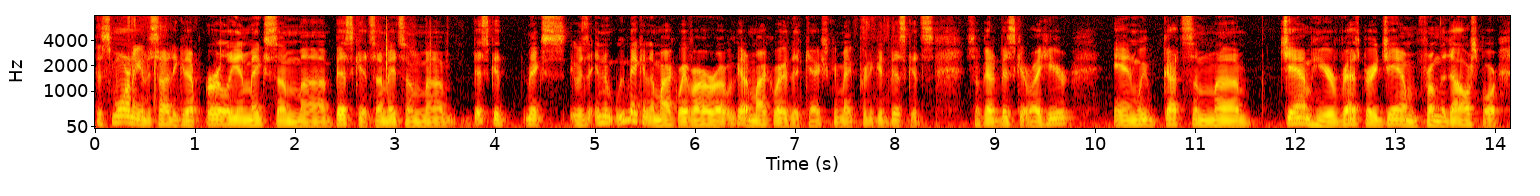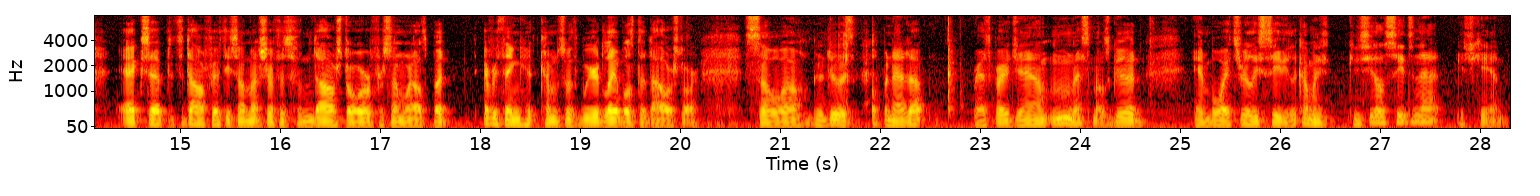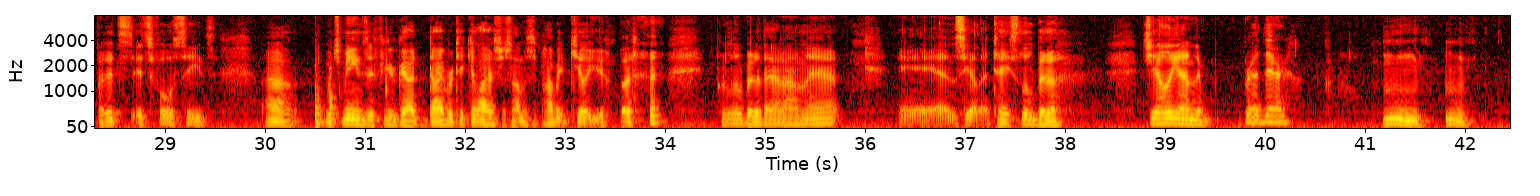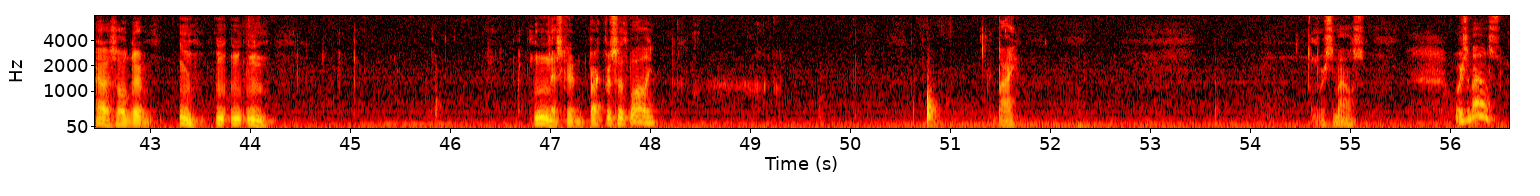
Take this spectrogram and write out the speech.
This morning I decided to get up early and make some uh, biscuits. I made some uh, biscuit mix. It was in, we make it in the microwave. Our uh, we've got a microwave that can actually make pretty good biscuits. So I've got a biscuit right here, and we've got some uh, jam here, raspberry jam from the dollar store. Except it's a dollar fifty, so I'm not sure if it's from the dollar store or for somewhere else. But everything comes with weird labels at the dollar store. So uh, what I'm gonna do is open that up. Raspberry jam. Mmm, that smells good. And boy, it's really seedy. Look how many. Can you see all the seeds in that? Yes, you can. But it's it's full of seeds. Uh, which means if you've got diverticulitis or something, this probably kill you. But put a little bit of that on that, and see how that tastes. A little bit of jelly on the bread there. Mmm, mmm. Oh, so good. Mmm, mmm, mmm, mmm. Mmm, that's good. Breakfast with Wally. Bye. Where's the mouse? Where's the mouse?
